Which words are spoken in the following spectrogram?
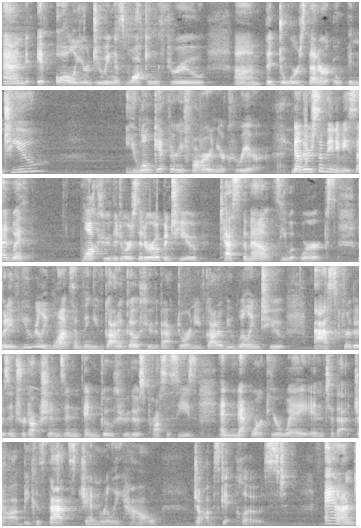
And if all you're doing is walking through um, the doors that are open to you, you won't get very far in your career. Now, there's something to be said with walk through the doors that are open to you, test them out, see what works. But if you really want something, you've got to go through the back door and you've got to be willing to ask for those introductions and, and go through those processes and network your way into that job because that's generally how jobs get closed and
